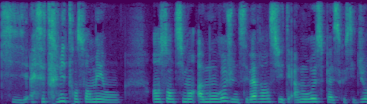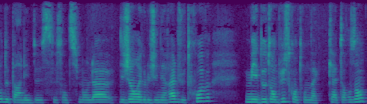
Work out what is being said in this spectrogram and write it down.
qui s'est très vite transformé en, en sentiment amoureux. Je ne sais pas vraiment si j'étais amoureuse parce que c'est dur de parler de ce sentiment-là, déjà en règle générale, je trouve mais d'autant plus quand on a 14 ans.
